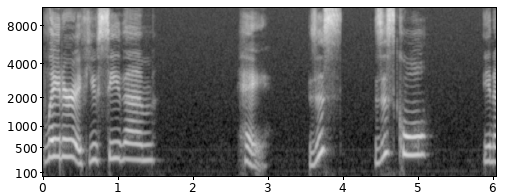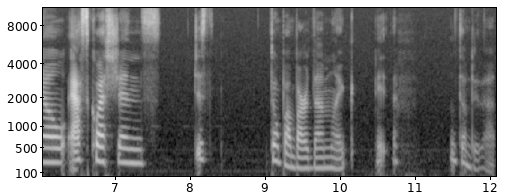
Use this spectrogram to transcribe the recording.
Later if you see them, hey, is this is this cool? You know, ask questions. Just don't bombard them like it, don't do that.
